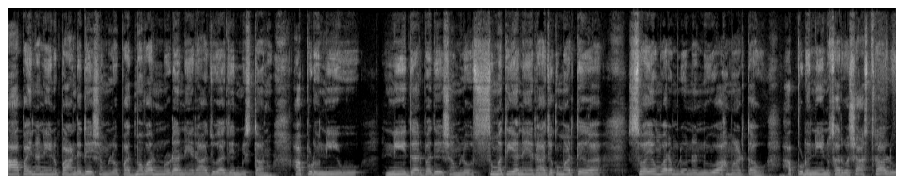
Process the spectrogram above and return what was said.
ఆ పైన నేను పాండ్యదేశంలో పద్మవర్ణుడనే రాజుగా జన్మిస్తాను. అప్పుడు నీవు నీ దర్భదేశంలో సుమతి అనే రాజకుమార్తెగా స్వయంవరంలో నన్ను వివాహం ఆడతావు అప్పుడు నేను సర్వశాస్త్రాలు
